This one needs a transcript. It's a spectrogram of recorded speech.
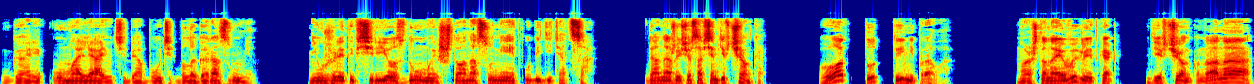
Гарри, умоляю тебя, будь благоразумен. Неужели ты всерьез думаешь, что она сумеет убедить отца? Да она же еще совсем девчонка. Вот тут ты не права. Может, она и выглядит как девчонку, но она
